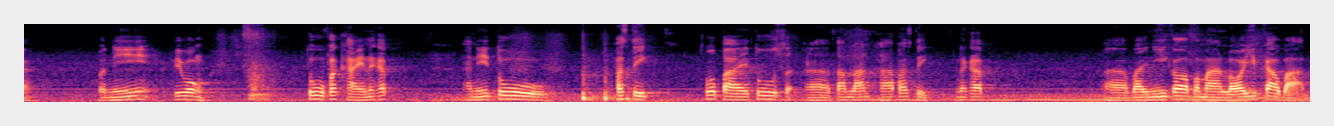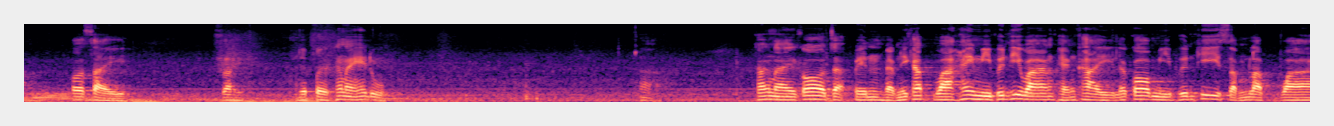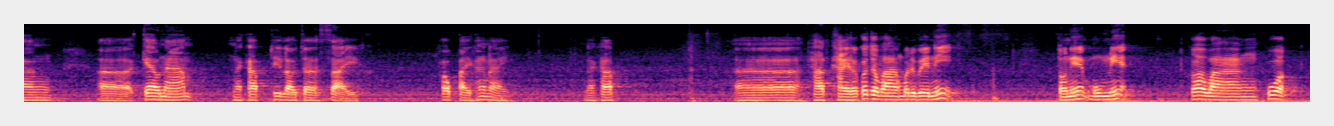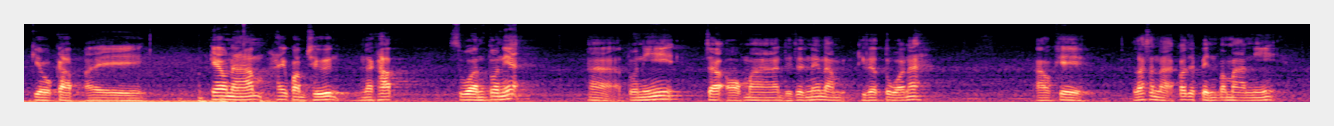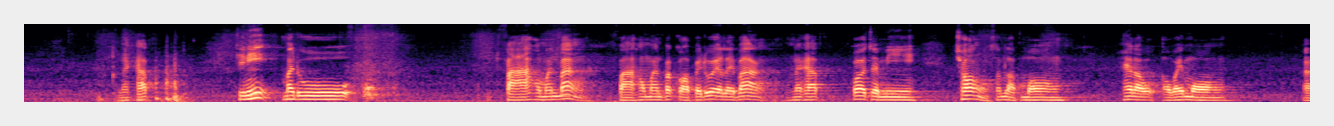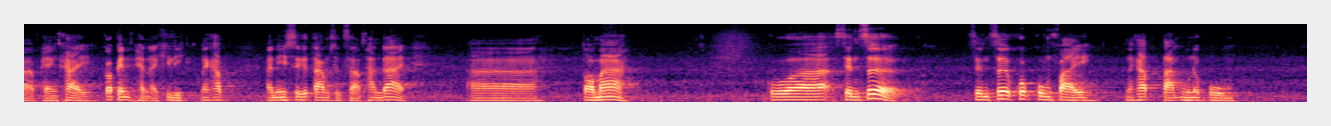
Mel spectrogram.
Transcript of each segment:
อะวันนี้พี่วงตู้ฟักไข่นะครับ อันนี้ตู้พลาสติก ทั่วไปตู้ตามร้านค้าพลาสติกนะครับใบนี้ก็ประมาณ 129 บาท ก็ใส่ใส่เดี๋ยวเปิดข้างในให้ดู ข้างในก็จะเป็นแบบนี้ครับวางให้มีพื้นที่วางแผงไข่ แล้วก็มีพื้นที่สำหรับวางแก้วน้ำนะครับ ที่เราจะใส่ เข้าไปข้างในนะครับถาดไข่เราก็จะวางบริเวณนี้ ตรงนี้มุมนี้ก็วางพวกเกี่ยวกับไอแก้วน้ำให้ความชื้นนะครับ ส่วนตัวเนี้ยตัวนี้จะออกมาเดี๋ยวจะแนะนำทีละตัวนะโอเค ลักษณะก็จะเป็นประมาณนี้นะครับ ทีนี้มาดูฝาของมันบ้าง ฝาของมันประกอบไปด้วยอะไรบ้างนะครับ ก็จะมีช่องสำหรับมองให้เราเอาไว้มองอแผงไข่ก็เป็นแผ่นอะคริลิกนะครับ อันนี้ซื้อตามศึกษาพันธุ์ได้ ต่อมาตัวเซนเซอร์เซนเซอร์ควบคุมไฟนะครับตามอุณหภูมิ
